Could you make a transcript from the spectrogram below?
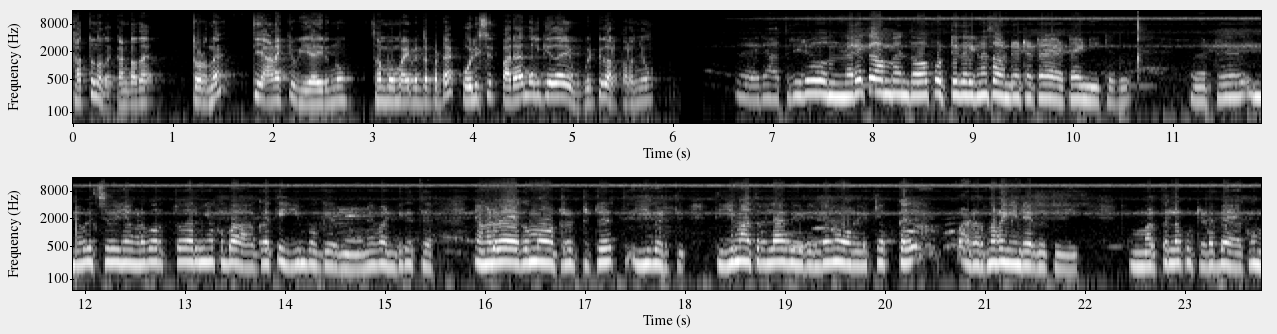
കത്തുന്നത് കണ്ടത്. തുടർന്ന് തീ അണയ്ക്കുകയായിരുന്നു. സംഭവവുമായി ബന്ധപ്പെട്ട് പോലീസിൽ പരാതി നൽകിയതായും വീട്ടുകാർ പറഞ്ഞു. രാത്രി ഒരു ഒന്നരയൊക്കെ ആകുമ്പോൾ എന്തോ പൊട്ടിത്തെറിക്കണ സൗണ്ട് കേട്ടിട്ട് ഏട്ട എണീറ്റത്. എന്നിട്ട് എന്നെ വിളിച്ച് ഞങ്ങൾ പുറത്ത് ഇറങ്ങി നോക്കുമ്പോൾ ആകെ തീയും പൊക്കിയിരുന്നു. അങ്ങനെ വണ്ടി കത്തുക ഞങ്ങൾ വേഗം മോട്ടർ ഇട്ടിട്ട് തീ കെടുത്തി. തീ മാത്രമല്ല വീടിന്റെ മുകളിലേക്കൊക്കെ പടർന്നു തുടങ്ങിയിട്ടുണ്ടായിരുന്നു തീ. ഉമ്മറത്തുള്ള കുട്ടിയുടെ ബാഗും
